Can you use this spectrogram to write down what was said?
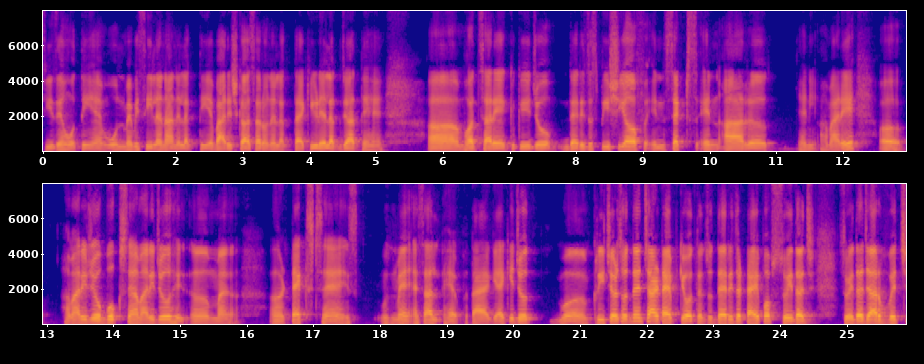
चीज़ें होती हैं वो उनमें भी सीलन आने लगती है बारिश का असर होने लगता है कीड़े लग जाते हैं। अ, बहुत सारे क्योंकि जो there is a species of insects in our यानी हमारे अ, हमारी जो बुक्स हैं हमारी जो टेक्स्ट हैं इस उसमें ऐसा है, बताया गया है कि जो क्रीचर्स होते हैं, चार टाइप के होते हैं। So there is a type of स्वेदज स्वेदज आर विच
